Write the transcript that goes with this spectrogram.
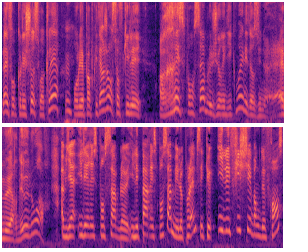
Là, il faut que les choses soient claires. On lui a pas pris d'argent, sauf qu'il est responsable juridiquement. Il est dans une MERDE E noire. Ah bien, il est responsable, il n'est pas responsable, mais le problème c'est qu'il est fiché Banque de France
